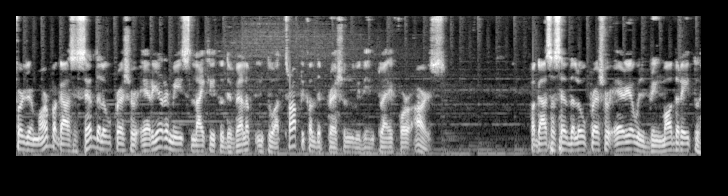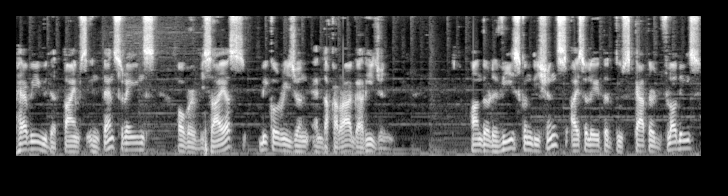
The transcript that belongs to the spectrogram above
Furthermore, Pagasa said the low pressure area remains likely to develop into a tropical depression within 24 hours. Pagasa said the low pressure area will bring moderate to heavy with at times intense rains over Visayas, Bicol region, and the Caraga region. Under these conditions, isolated to scattered floodings,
